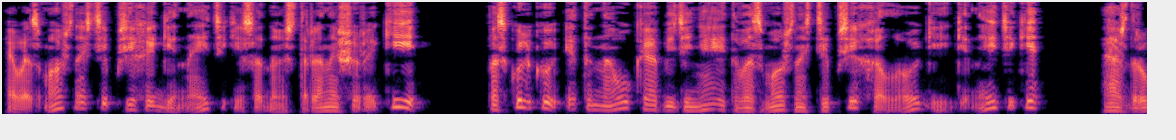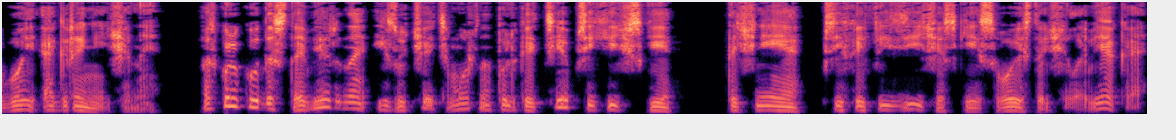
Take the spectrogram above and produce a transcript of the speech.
Возможности психогенетики, с одной стороны, широки, поскольку эта наука объединяет возможности психологии, генетики, а с другой ограничены, поскольку достоверно изучать можно только те психические, точнее психофизические свойства человека,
